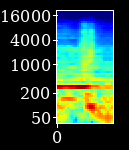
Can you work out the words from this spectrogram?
you.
